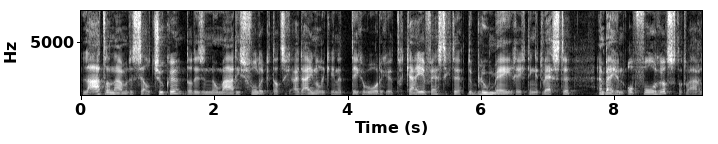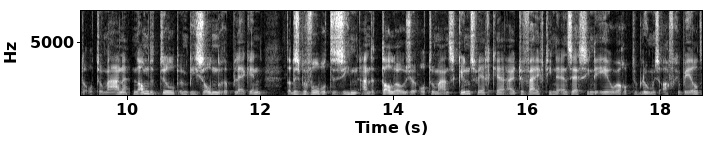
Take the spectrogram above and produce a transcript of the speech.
Later namen de Seldsjuken, dat is een nomadisch volk dat zich uiteindelijk in het tegenwoordige Turkije vestigde, de bloem mee richting het westen. En bij hun opvolgers, dat waren de Ottomanen, nam de tulp een bijzondere plek in. Dat is bijvoorbeeld te zien aan de talloze Ottomaanse kunstwerken uit de 15e en 16e eeuw waarop de bloem is afgebeeld.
